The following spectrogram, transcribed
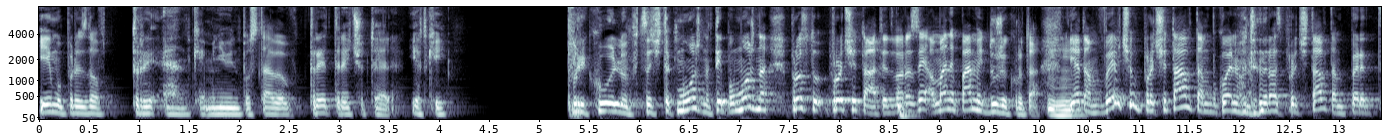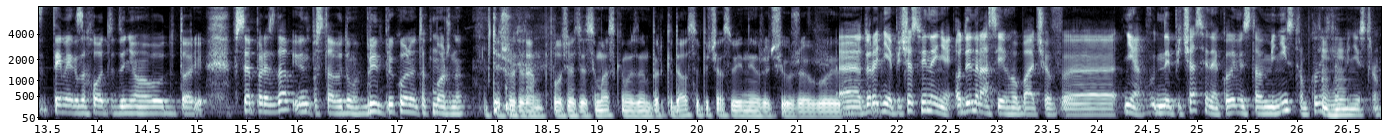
і йому перездав три енки. Мені він поставив три, три, чотири. Я такий. Прикольно, це ж так можна. Типу, можна просто прочитати два рази, а в мене пам'ять дуже крута. Я там вивчив, прочитав, там буквально один раз прочитав, там перед тим, як заходити до нього в аудиторію. Все перездав, і він поставив. Думаю, блін, прикольно, так можна. Ти що ти там, виходить, смс-ками з ним перекидався під час війни вже, чи вже ви. Е, до речі, ні, під час війни ні. Один раз я його бачив. Е, ні, не під час війни, коли він став міністром. Коли він став міністром?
